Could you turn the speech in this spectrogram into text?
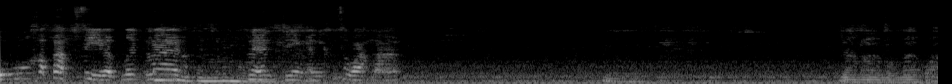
้เขาปรับสีแบบมืดมากในอันจริง อันนี้คือสว่างมาก อย่างน้อยมึงมากกว่า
